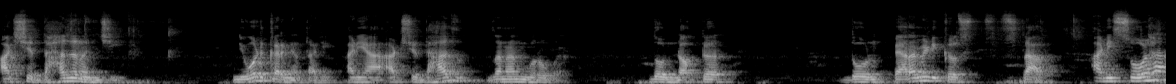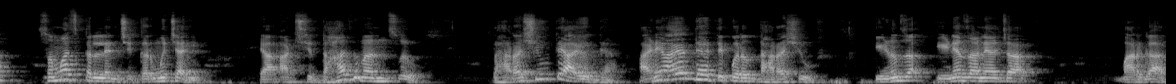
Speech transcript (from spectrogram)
आठशे दहा जणांची निवड करण्यात आली आणि या आठशे दहा जणांबरोबर दोन डॉक्टर दोन पॅरामेडिकल स्टाफ आणि सोळा समाज कल्याणचे कर्मचारी या आठशे दहा जणांचं धाराशिव ते अयोध्या आणि अयोध्या ते परत धाराशिव येणं जा येण्या जाण्याच्या मार्गात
